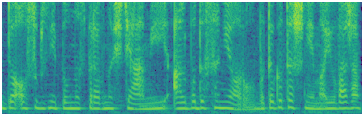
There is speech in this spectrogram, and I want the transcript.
do osób z niepełnosprawnościami albo do seniorów, bo tego też nie ma i uważam,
